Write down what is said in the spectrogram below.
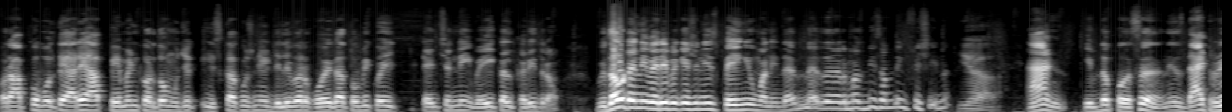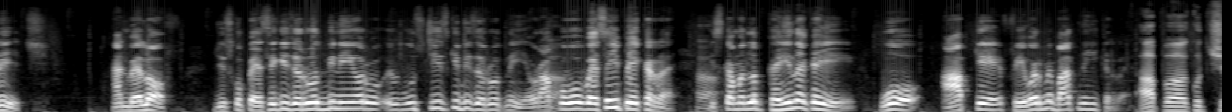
और आपको बोलते हैं अरे आप पेमेंट कर दो मुझे इसका कुछ नहीं डिलीवर होएगा तो भी कोई टेंशन नहीं व्हीकल खरीद रहा हूँ without any verification is paying you money then there must be something fishy ना या and if the person is that rich and well off जिसको पैसे की ज़रूरत भी नहीं है और उस चीज़ की भी ज़रूरत नहीं है और आपको वो वैसे ही पे कर रहा है। इसका मतलब कहीं ना कहीं वो आपके फेवर में बात नहीं कर रहा है। आप कुछ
